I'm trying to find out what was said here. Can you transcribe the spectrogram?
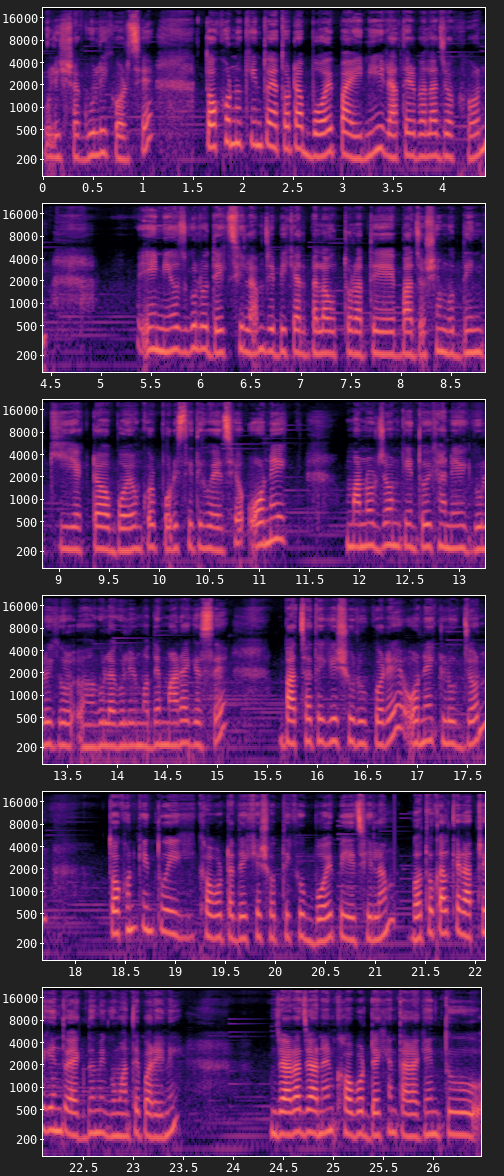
পুলিশরা গুলি করছে। তখনও কিন্তু এতটা ভয় পাইনি। রাতের বেলা যখন এই নিউজগুলো দেখছিলাম যে বিকেলবেলা উত্তরাতে বা জসিমউদ্দিন কি একটা ভয়ঙ্কর পরিস্থিতি হয়েছে, অনেক মানুষজন কিন্তু এখানে গুলি গুলাগুলির মধ্যে মারা গেছে। বাচ্চা থেকে শুরু করে অনেক লোকজন, তখন কিন্তু এই খবরটা দেখে সত্যি খুব বই পেয়েছিলাম। গতকালকে রাত্রে কিন্তু একদমই ঘুমাতে পারিনি। যারা জানেন, খবর দেখেন, তারা কিন্তু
